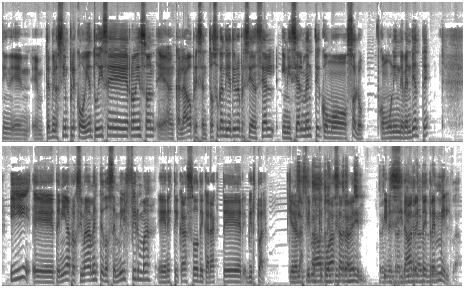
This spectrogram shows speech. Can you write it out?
en- en- en términos simples, como bien tú dices, Robinson, eh, Ancalao presentó su candidatura presidencial inicialmente como solo, como un independiente, y eh, tenía aproximadamente 12.000 firmas, en este caso de carácter virtual, que eran las firmas que tú haces a través... 33.000. y necesitaba 33.000 era el- 33.000. claro.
